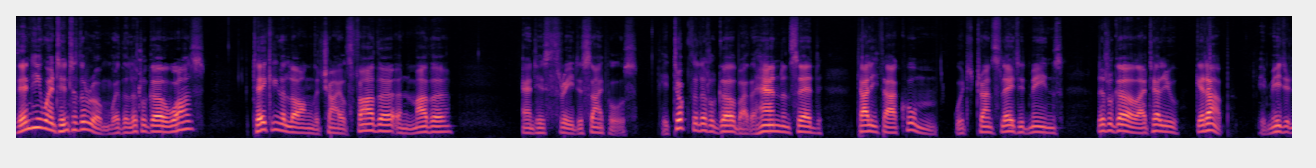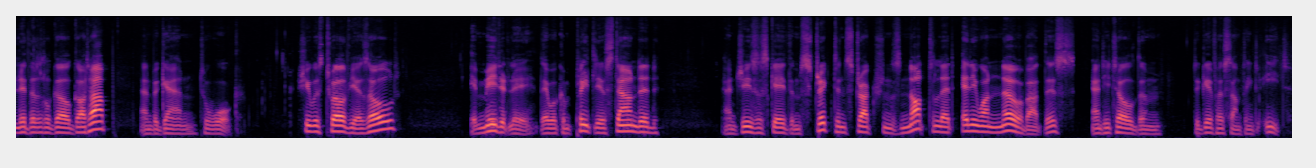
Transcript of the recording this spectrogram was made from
Then he went into the room where the little girl was, taking along the child's father and mother and his three disciples. He took the little girl by the hand and said, Talitha cum, which translated means, Little girl, I tell you, get up. Immediately the little girl got up and began to walk. She was 12 years old. Immediately they were completely astounded, and Jesus gave them strict instructions not to let anyone know about this, and he told them to give her something to eat.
